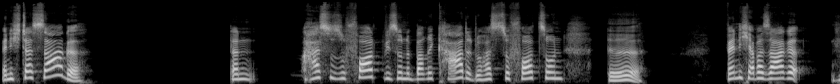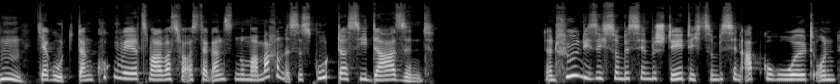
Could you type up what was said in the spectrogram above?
Wenn ich das sage, dann hast du sofort wie so eine Barrikade. Du hast sofort so ein, äh. Wenn ich aber sage, hm, ja gut, dann gucken wir jetzt mal, was wir aus der ganzen Nummer machen. Es ist gut, dass sie da sind. Dann fühlen die sich so ein bisschen bestätigt, so ein bisschen abgeholt und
